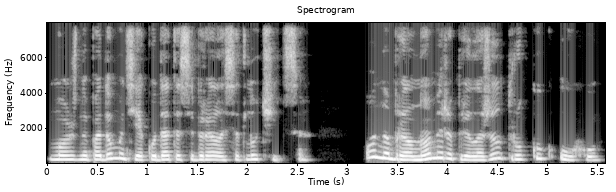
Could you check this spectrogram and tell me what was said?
Можно подумать, я куда-то собиралась отлучиться. Он набрал номер и приложил трубку к уху.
